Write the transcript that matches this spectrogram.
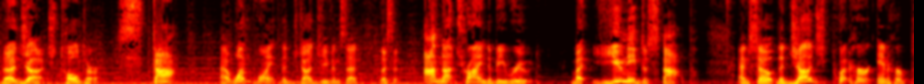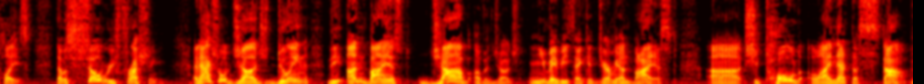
the judge told her, stop. At one point, the judge even said, listen, I'm not trying to be rude, but you need to stop. And so the judge put her in her place. That was so refreshing. An actual judge doing the unbiased job of a judge. And you may be thinking, Jeremy, unbiased. Uh, she told Lynette to stop.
